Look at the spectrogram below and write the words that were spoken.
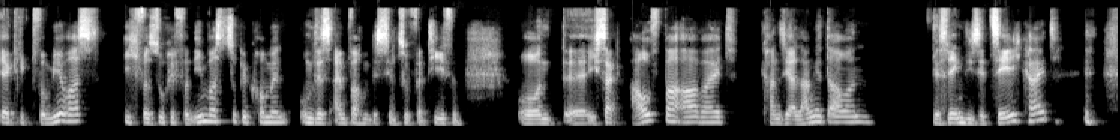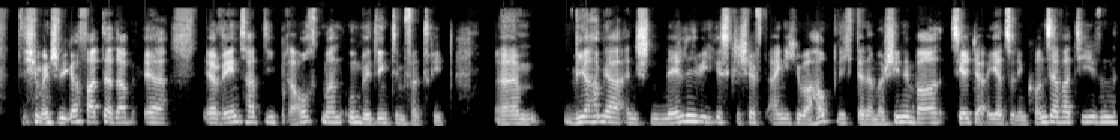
Er kriegt von mir was, Ich versuche von ihm was zu bekommen, um das einfach ein bisschen zu vertiefen. Und äh, ich sag, Aufbauarbeit kann sehr lange dauern. Deswegen diese Zähigkeit, die mein Schwiegervater da er, erwähnt hat, die braucht man unbedingt im Vertrieb. Ähm, wir haben ja ein schnelllebiges Geschäft eigentlich überhaupt nicht, denn der Maschinenbau zählt ja eher zu den konservativen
